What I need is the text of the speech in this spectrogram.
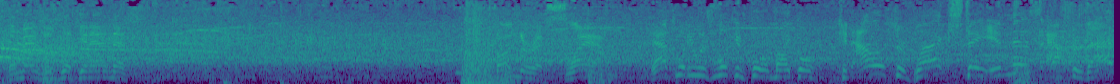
The Miz is looking in this. Thunderous slam. That's what he was looking for, Michael. Can Aleister Black stay in this after that?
